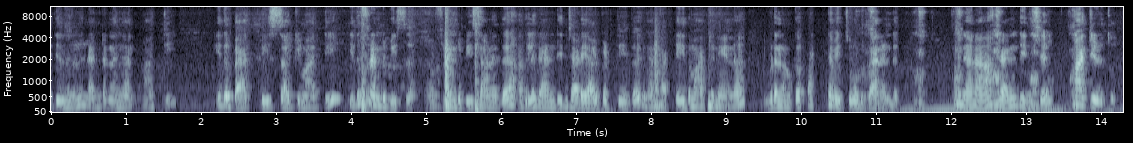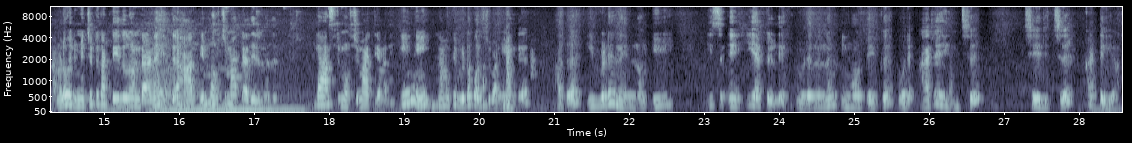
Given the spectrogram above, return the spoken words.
ഇതിൽ നിന്ന് രണ്ടെണ്ണം ഞാൻ മാറ്റി ഇത് ബാക്ക് പീസാക്കി മാറ്റി ഇത് ഫ്രണ്ട് പീസ് ഫ്രണ്ട് പീസാണിത് അതിൽ രണ്ട് ഇഞ്ച് അടയാളപ്പെടുത്തിയത്. ഞാൻ കട്ട് ചെയ്ത് മാറ്റണേന്ന് ഇവിടെ നമുക്ക് പട്ട വെച്ച് കൊടുക്കാനുണ്ട്. ഞാൻ ആ രണ്ട് ഇഞ്ച് മാറ്റിയെടുത്തു. നമ്മൾ ഒരുമിച്ചിട്ട് കട്ട് ചെയ്തതുകൊണ്ടാണ് ഇത് ആദ്യം മുറിച്ച് മാറ്റാതിരുന്നത്. ലാസ്റ്റ് മുറിച്ച് മാറ്റിയാൽ മതി. ഇനി നമുക്ക് ഇവിടെ കുറച്ച് പണിയുണ്ട്. അത് ഇവിടെ നിന്നും ഈ ഈ അറ്റില്ലേ ഇവിടെ നിന്നും ഇങ്ങോട്ടേക്ക് ഒരു അര ഇഞ്ച് ചെരിച്ച് കട്ട് ചെയ്യാം.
